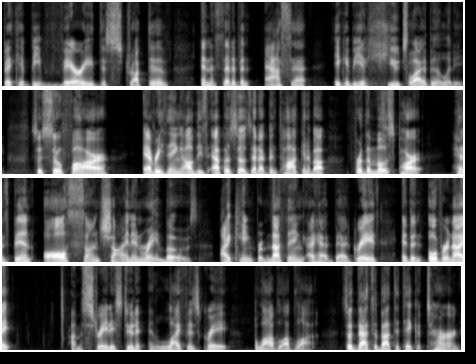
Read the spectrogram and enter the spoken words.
but it could be very destructive. And instead of an asset, it can be a huge liability. So, so far, everything, all these episodes that I've been talking about, for the most part, has been all sunshine and rainbows. I came from nothing, I had bad grades, and then overnight, I'm a straight A student and life is great, blah, blah, blah. So that's about to take a turn.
